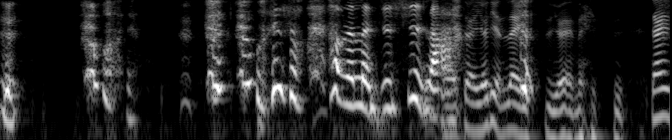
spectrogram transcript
我 我是说他们的冷知识哦啦，。对，有点类似，有点类似，但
